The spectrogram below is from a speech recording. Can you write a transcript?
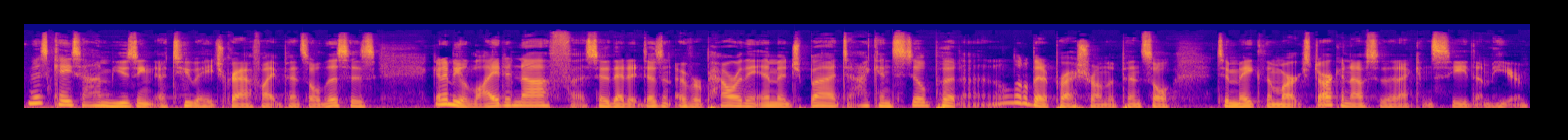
In this case, I'm using a 2H graphite pencil. This is going to be light enough so that it doesn't overpower the image, but I can still put a little bit of pressure on the pencil to make the marks dark enough so that I can see them here.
